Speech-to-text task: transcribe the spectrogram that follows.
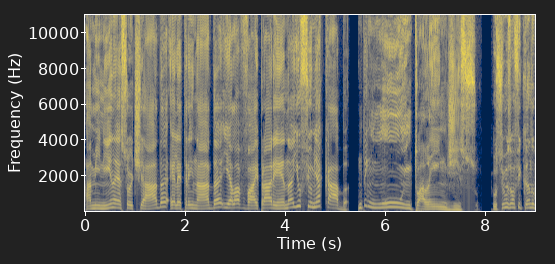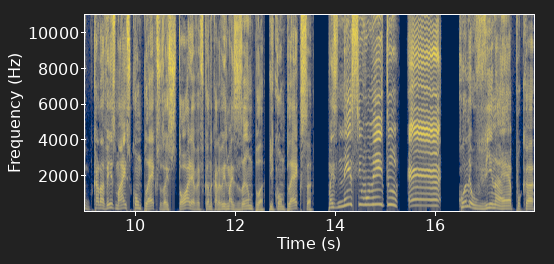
A menina é sorteada, ela é treinada e ela vai pra arena e o filme acaba. Não tem muito além disso. Os filmes vão ficando cada vez mais complexos, a história vai ficando cada vez mais ampla e complexa, mas nesse momento, é... quando eu vi na época,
